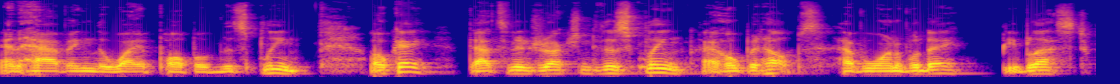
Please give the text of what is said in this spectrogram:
and having the white pulp of the spleen. Okay, that's an introduction to the spleen. I hope it helps. Have a wonderful day. Be blessed.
